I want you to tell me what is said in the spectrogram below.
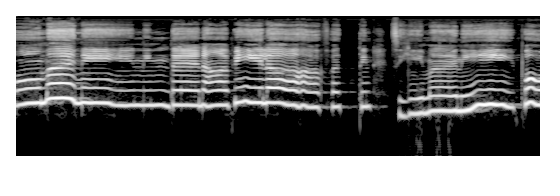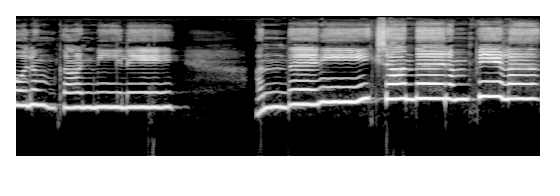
ഓമനെ നിന്ദനാവിലാഫത്തിൻ സീമനീ പോലും കാൺമീലേ. അന്തരീക്ഷാന്തരം പിളർന്നു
